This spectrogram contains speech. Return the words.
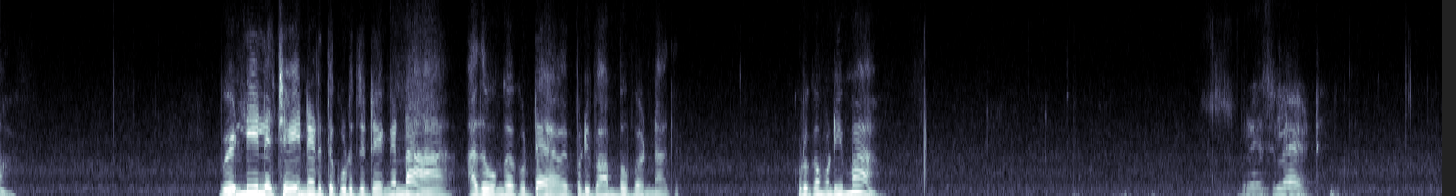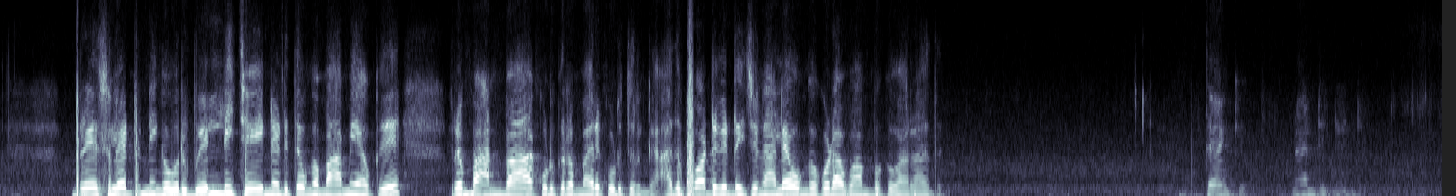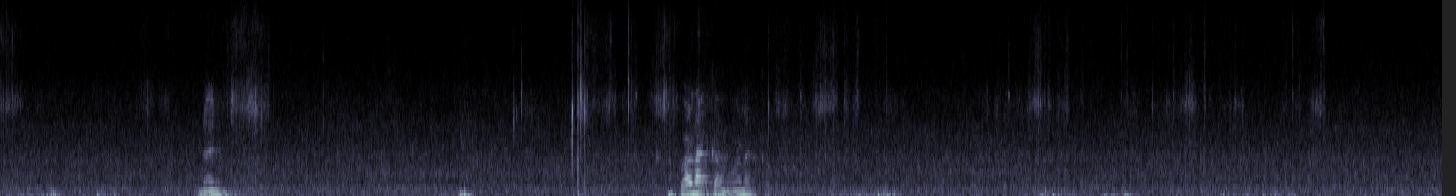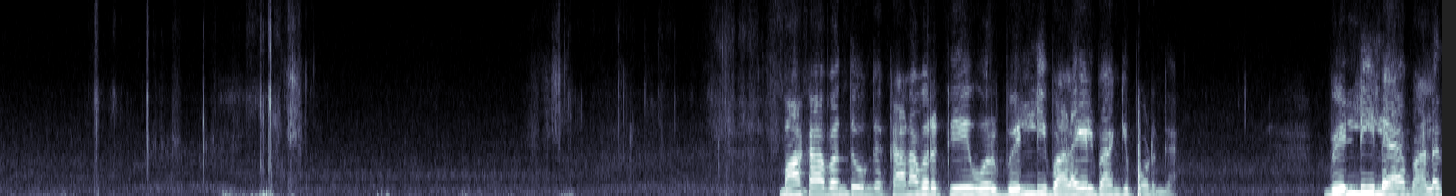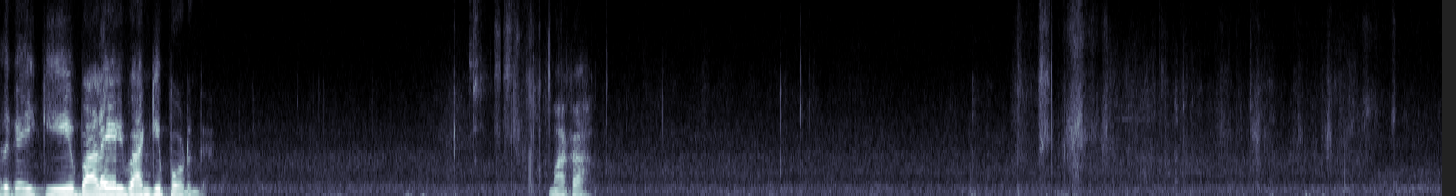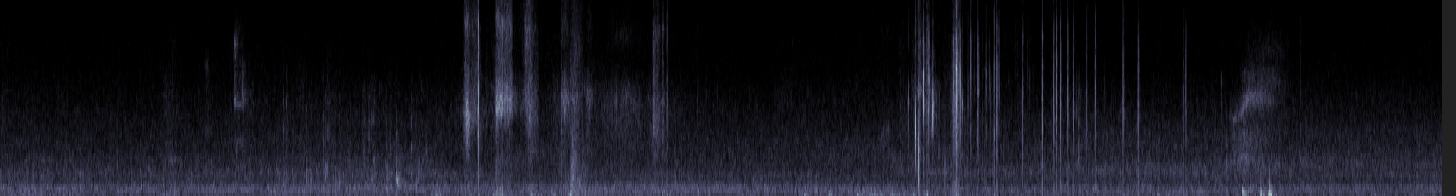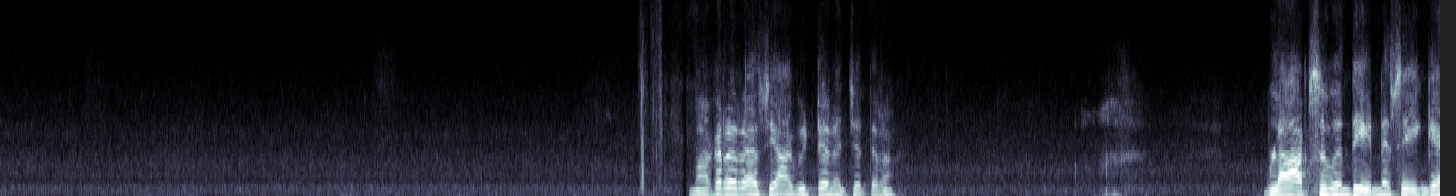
வெள்ளியில் செயின் எடுத்து கொடுத்துட்டீங்கன்னா அது உங்ககிட்ட இப்படி எப்படி வம்பு பண்ணாது. கொடுக்க முடியுமா? பிரேஸ்லெட் பிரேஸ்லெட் நீங்கள் ஒரு வெள்ளி செயின் எடுத்து உங்கள் மாமியாவுக்கு ரொம்ப அன்பாக கொடுக்குற மாதிரி கொடுத்துருங்க. அது போட்டுக்கிட்டுச்சுனாலே உங்கள் கூட வம்புக்கு வராது. தேங்க்யூ நன்றி நன்றி. நன்றி. வணக்கம் வணக்கம். மகா வந்து உங்கள் கணவருக்கு ஒரு வெள்ளி வளையல் வாங்கி போடுங்க. வெள்ளியில் வலது கைக்கு வளையல் வாங்கி போடுங்க. மகா. மகர ராசி அவிட்ட நட்சத்திரம். பிளாக்ஸு வந்து என்ன செய்யுங்க?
